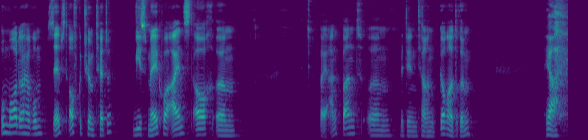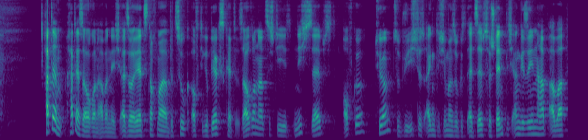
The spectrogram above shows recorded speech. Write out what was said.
um Mordor herum selbst aufgetürmt hätte, wie es Melkor einst auch ähm, bei Angband ähm, mit den Tarangorodrim. Ja, hat er, hat er Sauron aber nicht. Also jetzt nochmal Bezug auf die Gebirgskette. Sauron hat sich die nicht selbst aufgetürmt, so wie ich das eigentlich immer so als selbstverständlich angesehen habe, aber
